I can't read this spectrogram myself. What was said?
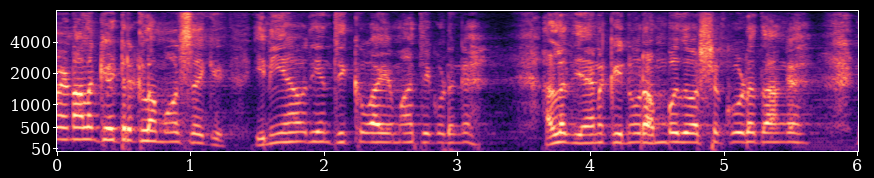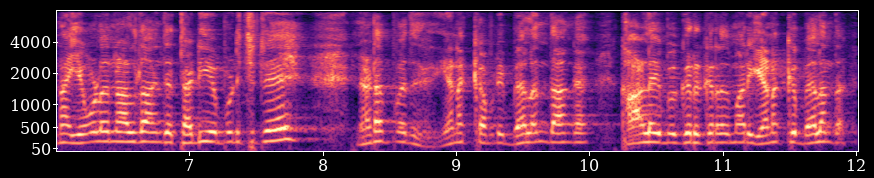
வேணாலும் கேட்டிருக்கலாம் மோசைக்கு. இனியாவது என் திக்குவாயை மாற்றி கொடுங்க. அல்லது எனக்கு இன்னொரு ஐம்பது வருஷம் கூட தாங்க. நான் எவ்வளோ நாள் தான் இந்த தடியை பிடிச்சிட்டே நடப்பது? எனக்கு அப்படி பலம் தாங்க. காலை புக்கு இருக்கிறது மாதிரி எனக்கு பலம் தான்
